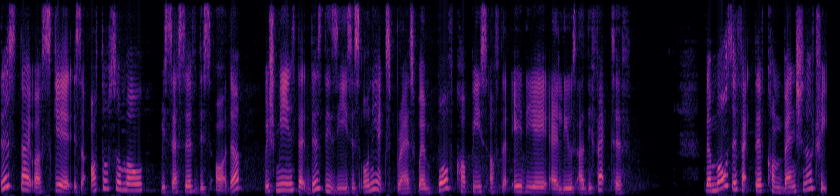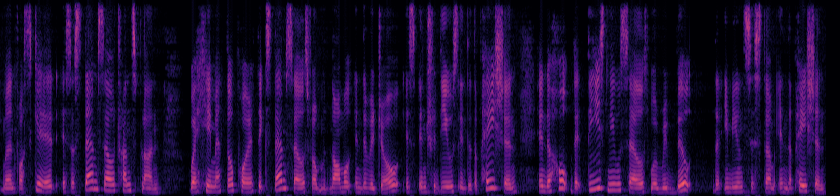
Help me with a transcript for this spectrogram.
This type of SCID is an autosomal recessive disorder which means that this disease is only expressed when both copies of the ADA alleles are defective. The most effective conventional treatment for SCID is a stem cell transplant, where hematopoietic stem cells from a normal individual is introduced into the patient in the hope that these new cells will rebuild the immune system in the patient.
